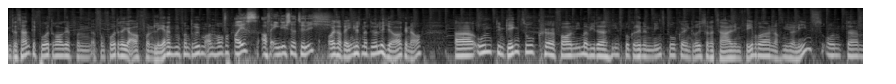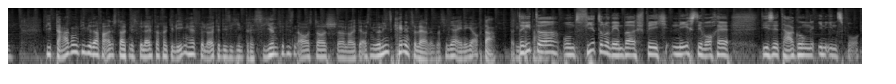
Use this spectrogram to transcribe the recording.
interessante Vorträge von, von Vorträge auch von Lehrenden von drüben anhoffen. Alles auf Englisch natürlich. Alles auf Englisch natürlich, ja, genau. Äh, und im Gegenzug äh, fahren immer wieder Innsbruckerinnen und Innsbrucker in größerer Zahl im Februar nach New Orleans und ähm, die Tagung, die wir da veranstalten, ist vielleicht auch eine Gelegenheit für Leute, die sich interessieren für diesen Austausch, äh, Leute aus New Orleans kennenzulernen. Da sind ja einige auch da. 3. und 4. November, sprich nächste Woche, diese Tagung in Innsbruck.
